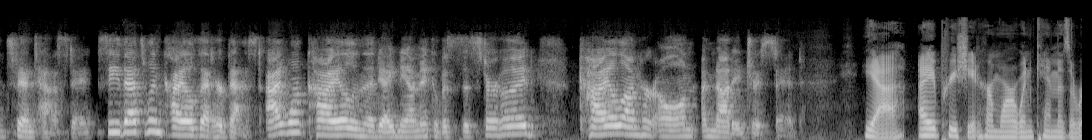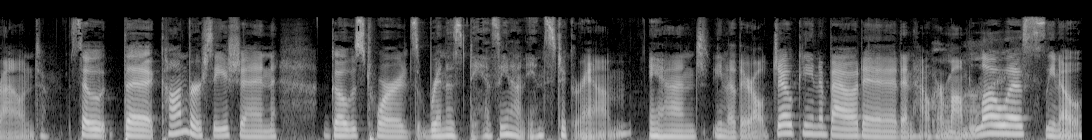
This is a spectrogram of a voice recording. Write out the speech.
it's fantastic. See, that's when Kyle's at her best. I want Kyle in the dynamic of a sisterhood. Kyle on her own, I'm not interested. Yeah, I appreciate her more when Kim is around. So the conversation goes towards Rinna's dancing on Instagram. And, you know, they're all joking about it and how her oh mom, Lois, you know,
